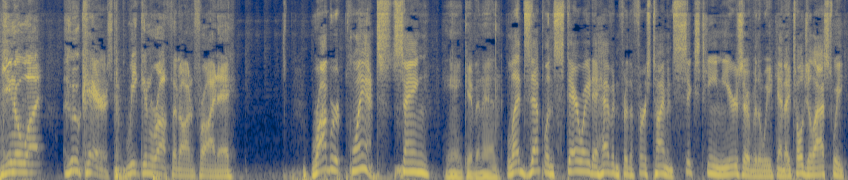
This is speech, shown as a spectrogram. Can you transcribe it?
You know what? Who cares? We can rough it on Friday. Robert Plant sang He ain't giving in. Led Zeppelin's Stairway to Heaven for the first time in 16 years over the weekend. I told you last week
